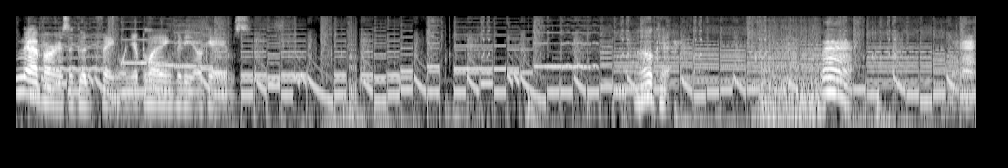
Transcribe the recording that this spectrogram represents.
never is a good thing when you're playing video games. Okay. Ah. Ah.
